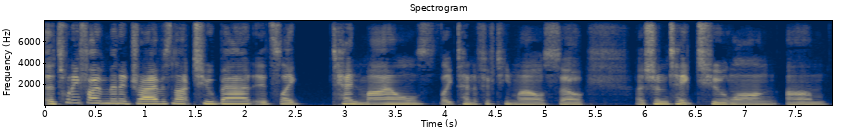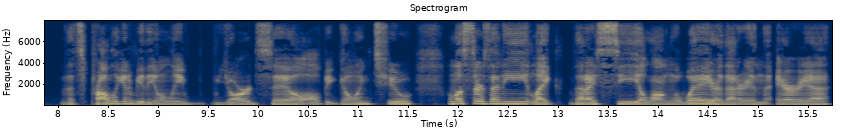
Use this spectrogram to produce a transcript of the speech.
a 25-minute drive is not too bad. It's like 10 miles, like 10 to 15 miles, so it shouldn't take too long. Um, that's probably going to be the only yard sale I'll be going to, unless there's any like that I see along the way or that are in the area.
